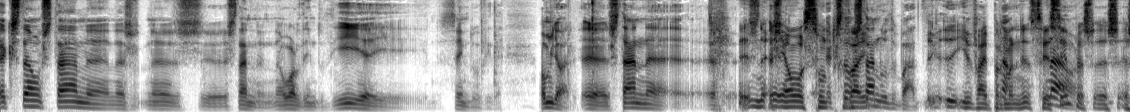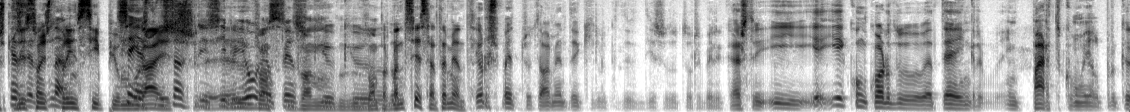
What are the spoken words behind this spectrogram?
a questão está na, nas, nas, está na ordem do dia e, sem dúvida. Ou melhor, eh, está na. Eh, é um assunto que vai, está no debate. E vai permanecer não, sempre. As, as, posições dizer, de princípio sim, morais de princípio, eu, vão, eu vão, que, que, vão, permanecer, certamente. Eu respeito totalmente aquilo que disse o Dr. Ribeiro Castro e, e, e concordo até em, em, parte com ele, porque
